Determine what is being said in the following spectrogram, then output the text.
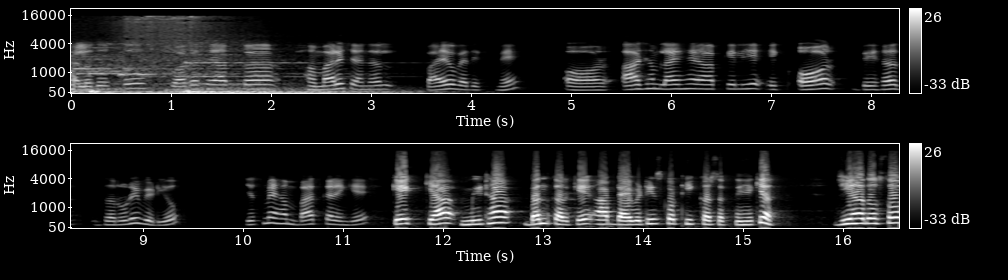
हेलो दोस्तों, स्वागत है आपका हमारे चैनल बायोवैदिक्स में। और आज हम लाए हैं आपके लिए एक और बेहद ज़रूरी वीडियो, जिसमें हम बात करेंगे कि क्या मीठा बंद करके आप डायबिटीज़ को ठीक कर सकते हैं क्या? जी हाँ दोस्तों,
